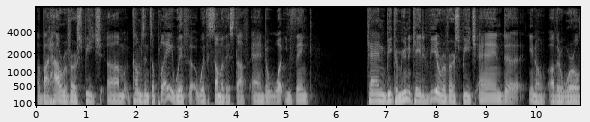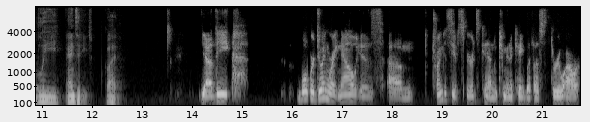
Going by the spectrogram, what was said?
About how reverse speech um, comes into play with uh, with some of this stuff and what you think can be communicated via reverse speech and uh, you know other worldly entities. Go ahead. Yeah, the what we're doing right now is um, trying to see if spirits can communicate with us through our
